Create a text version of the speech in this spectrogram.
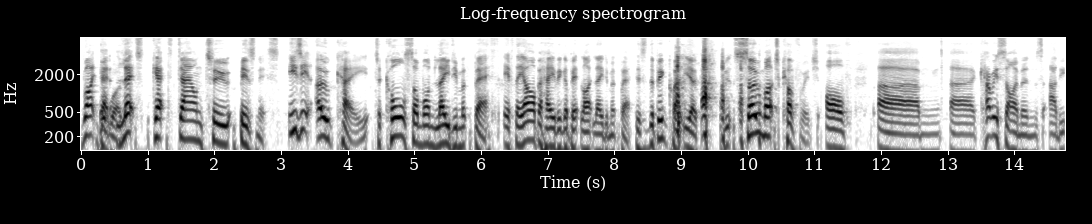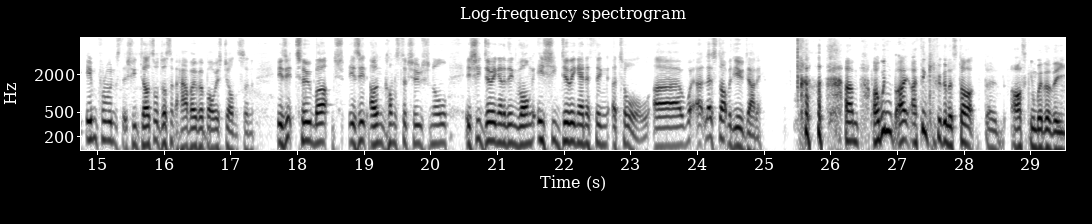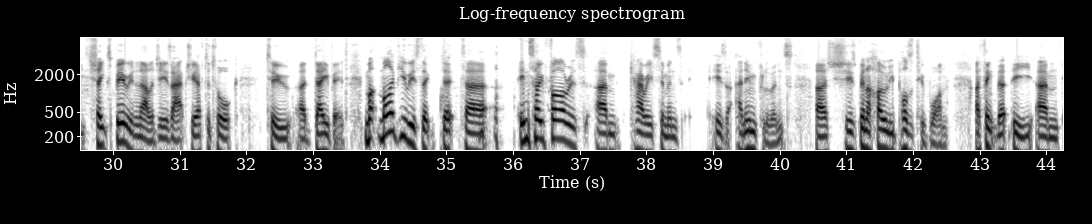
Right then, let's get down to business. Is it okay to call someone Lady Macbeth if they are behaving a bit like Lady Macbeth? This is the big question. You know, so much coverage of um, uh, Carrie Symonds and the influence that she does or doesn't have over Boris Johnson. Is it too much? Is it unconstitutional? Is she doing anything wrong? Is she doing anything at all? Uh, uh, let's start with you, Danny. um, I wouldn't. I, I, think if you're going to start uh, asking whether the Shakespearean analogy is apt, you have to talk to uh, David. My, my, view is that that uh, insofar as um, Carrie Symonds is an influence, uh, she's been a wholly positive one. I think that the um,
